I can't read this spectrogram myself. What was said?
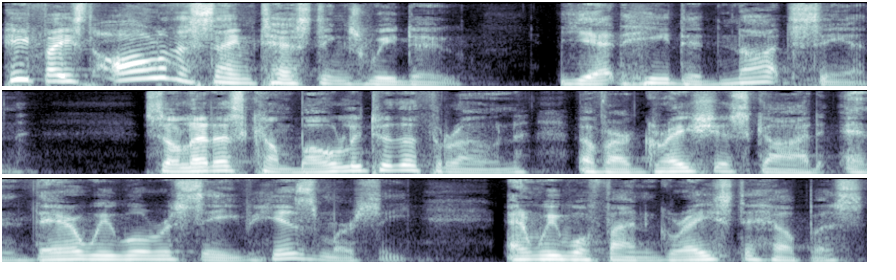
he faced all of the same testings we do, yet he did not sin. So let us come boldly to the throne of our gracious God, and there we will receive his mercy, and we will find grace to help us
